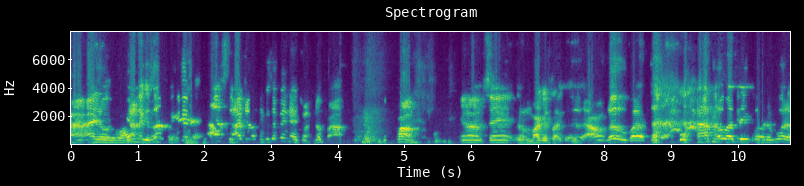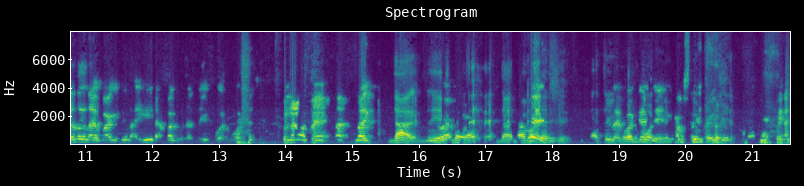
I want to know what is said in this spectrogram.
time. I know Why y'all niggas up in there. I'll slide y'all niggas up in that joint. No problem. No problem. You know what I'm saying? Marcus like, uh, I don't know about that. I don't know about three quarter of water. I look like Marcus. He's like, he not fucking with that three quarter water. But no, man, like, Nah, yeah, I know, right? Nah, not about Yeah. that shit. At three, like four in the morning. I'm sleeping. crazy.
